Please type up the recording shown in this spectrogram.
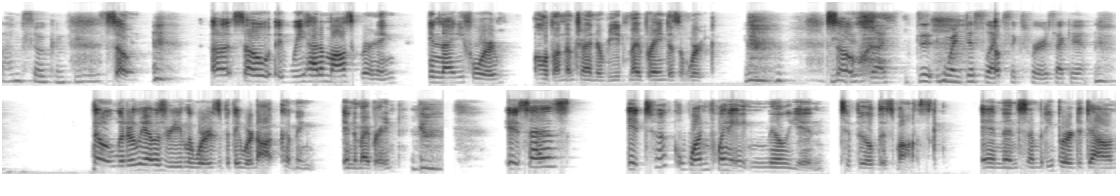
I'm so confused. So, uh, so we had a mosque burning in '94. Hold on, I'm trying to read. My brain doesn't work. So- dyslex- di- went dyslexic for a second. No, literally, I was reading the words, but they were not coming into my brain. it says it took 1.8 million to build this mosque, and then somebody burned it down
